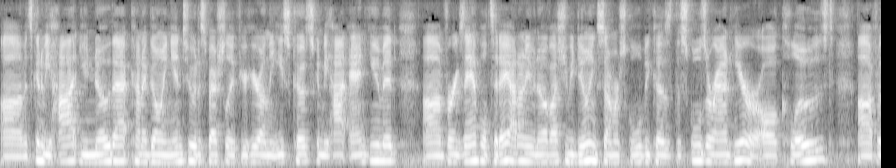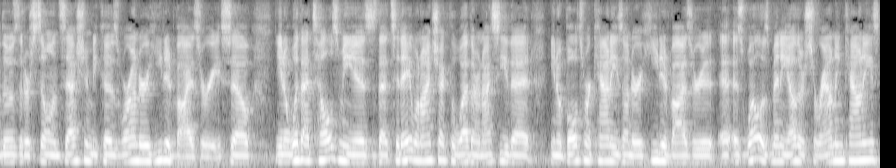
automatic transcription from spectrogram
um, it's going to be hot you know that kind of going into it especially if you're here on the east coast it's going to be hot and humid um, for example today i don't even know if i should be doing summer school because the schools around here are all closed uh, for those that are still in session because we're under a heat advisory so you know what that tells me is that today when i check the weather and i see that you know baltimore county is under a heat advisory as well as many other surrounding counties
